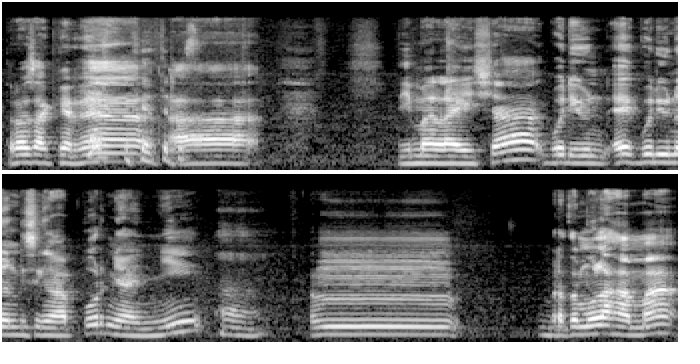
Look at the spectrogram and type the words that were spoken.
Terus akhirnya Terus. eh, di Malaysia gue diundang eh gue diundang di Singapura nyanyi Ah. hmm, bertemulah sama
